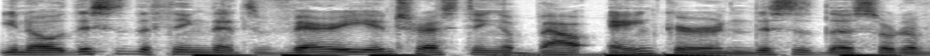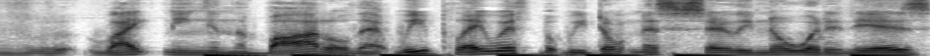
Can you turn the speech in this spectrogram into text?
you know, this is the thing that's very interesting about Anchor, and this is the sort of lightning in the bottle that we play with, but we don't necessarily know what it is,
